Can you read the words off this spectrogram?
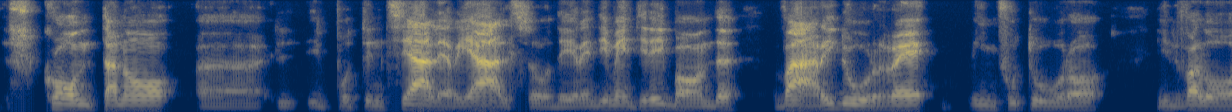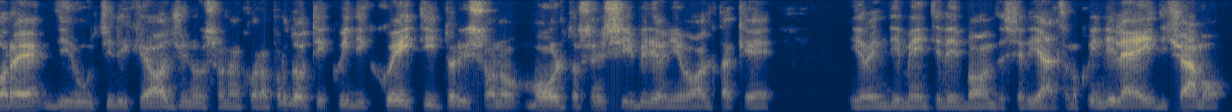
scontano eh, il, potenziale rialzo dei rendimenti dei bond va a ridurre in futuro il valore di utili che oggi non sono ancora prodotti quindi quei titoli sono molto sensibili ogni volta che i rendimenti dei bond si rialzano. Quindi lei, diciamo,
